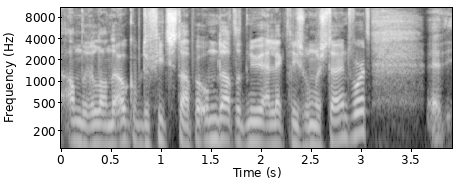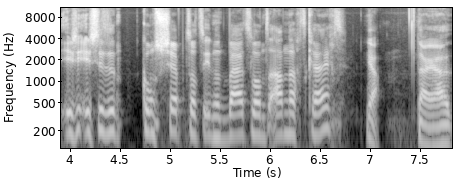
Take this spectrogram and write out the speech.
andere landen ook op de fiets stappen, omdat het nu elektrisch ondersteund wordt. is, is dit een concept dat in het buitenland aandacht krijgt? Ja, Nou ja,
